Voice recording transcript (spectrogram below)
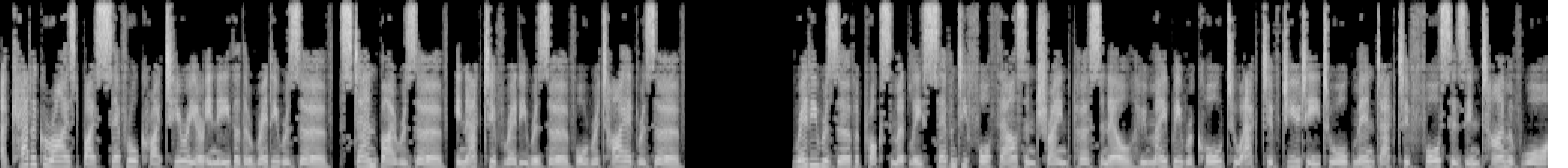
are categorized by several criteria in either the Ready Reserve, Standby Reserve, Inactive Ready Reserve or Retired Reserve. Ready Reserve approximately 74,000 trained personnel who may be recalled to active duty to augment active forces in time of war,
